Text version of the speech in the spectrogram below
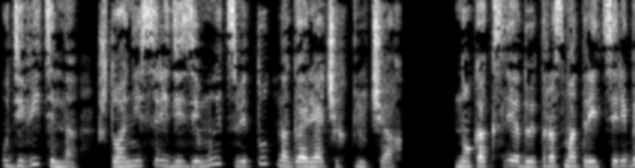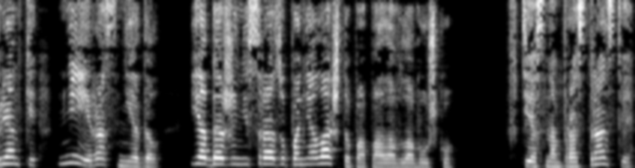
Удивительно, что они среди зимы цветут на горячих ключах. Но как следует рассмотреть серебрянки мне и раз не дал. Я даже не сразу поняла, что попала в ловушку. В тесном пространстве,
